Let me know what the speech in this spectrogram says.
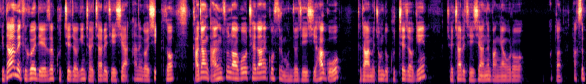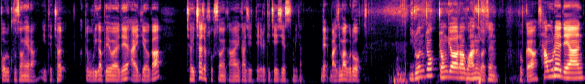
그 다음에 그거에 대해서 구체적인 절차를 제시하는 것이 그래서 가장 단순하고 최단의 코스를 먼저 제시하고 그 다음에 좀 더 구체적인 절차를 제시하는 방향으로 어떤 학습법을 구성해라. 이때 저, 어떤 우리가 배워야 될 아이디어가 절차적 속성을 강하게 가질 때 이렇게 제시했습니다. 네, 마지막으로 이론적 종교화라고 하는 것은 볼까요? 사물에 대한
